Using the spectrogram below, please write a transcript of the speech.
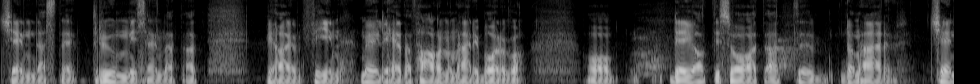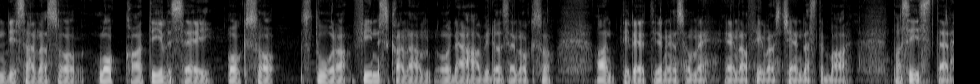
kändaste trummisen. Att, att vi har en fin möjlighet att ha honom här i Borgo. Och det är ju alltid så att, att eh, de här kändisarna så lockar till sig också stora finska namn och där har vi då sen också Antti Lötjönen som är en av Finlands kändaste basister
